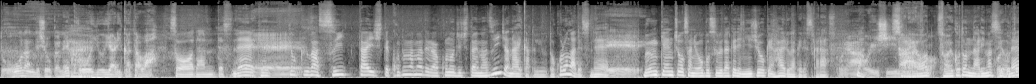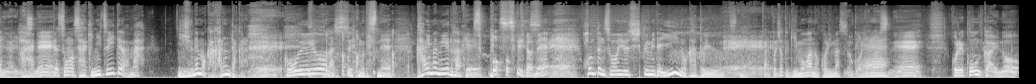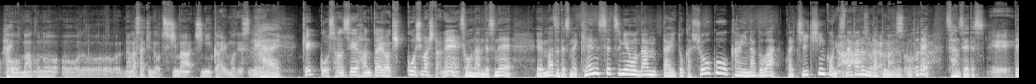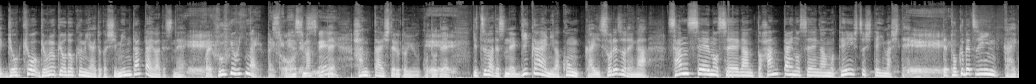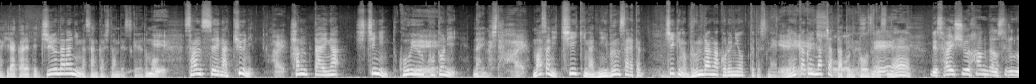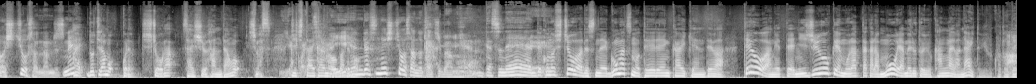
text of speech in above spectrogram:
どうなんでしょうかね、はい、こういうやり方は。そうなんですね、え。ー、結局は衰退して、このままではこの自治体まずいんじゃないかというところがですね、えー、文献調査に応募するだけで20億円入るわけですから、そりゃ美味しいな、まあ、それを、そういうことになりますよね。ううね。はい、で、その先については、まあ、20年もかかるんだから、えー、こういうような姿勢もですね、垣間見えるわけですよね。ね本当にそういう仕組みでいいのかというですね、えー、これちょっと疑問は残りますね。残りますね。これ今回の、はい、まあこの長崎の対馬市議会もですね、はい結構賛成反対は拮抗しましたね。そうなんですね。えまずですね、建設業団体とか商工会などは、これ地域振興につながるんだということで賛成です。えー、で、漁協、漁業協同組合とか市民団体はですね、えー、これ夫婦被害やっぱり懸念しますので、で反対しているということで、えー、実はですね、議会には今回それぞれが賛成の請願と反対の請願を提出していまして、で、特別委員会が開かれて17人が参加したんですけれども、賛成が9人、はい、反対が7人と、こういうことになりました、えーはい、まさに地域が二分されて、地域の分断がこれによってですね、明確になっちゃったという構図ですね。で最終判断するのは市長さんなんですね。はい、どちらもこれ、市長が最終判断をします。自治体からの大変ですね、市長さんの立場も。大変ですね。で、この市長はですね、5月の定例会見では、手を挙げて20億円もらったからもうやめるという考えはないということで、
